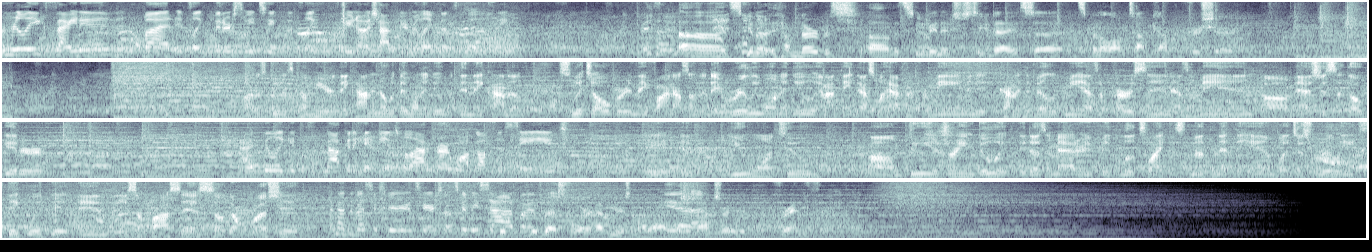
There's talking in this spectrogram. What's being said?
I'm really excited, but it's like bittersweet too because it's like you know a chapter in your life that's closing. Uh, it's gonna. I'm nervous. Um, it's gonna be an interesting day. It's uh, it's been a long time coming for sure. A lot of students come here, they kind of know what they want to do, but then they kind of switch over and they find out something they really want to do. And I think that's what happened for me. And it kind of developed me as a person, as a man, um, as just a go getter. I feel like it's not going to hit me until after I walk off the stage. If you want to um, do your dream, do it. It doesn't matter if it looks like it's nothing at the end, but just really stick with it. And it's a process, so don't rush it. I've had the best experience here, so it's gonna be sad, The, but the best four and a half years of my life. I Yeah. not trade it for anything.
